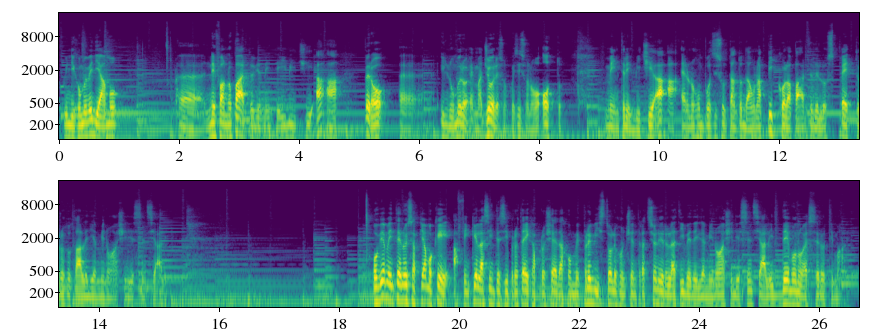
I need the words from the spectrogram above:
Quindi come vediamo eh, ne fanno parte ovviamente i BCAA, però eh, il numero è maggiore, sono, questi sono 8, mentre i BCAA erano composti soltanto da una piccola parte dello spettro totale di amminoacidi essenziali. Ovviamente noi sappiamo che affinché la sintesi proteica proceda come previsto, le concentrazioni relative degli amminoacidi essenziali devono essere ottimali.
